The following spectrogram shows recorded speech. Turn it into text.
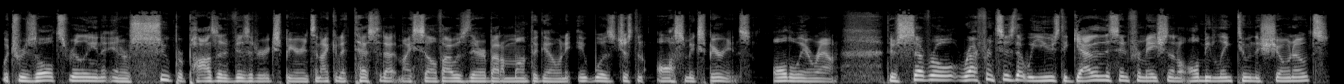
which results really in a, in a, super positive visitor experience. And I can attest to that myself. I was there about a month ago and it was just an awesome experience all the way around. There's several references that we use to gather this information that'll all be linked to in the show notes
